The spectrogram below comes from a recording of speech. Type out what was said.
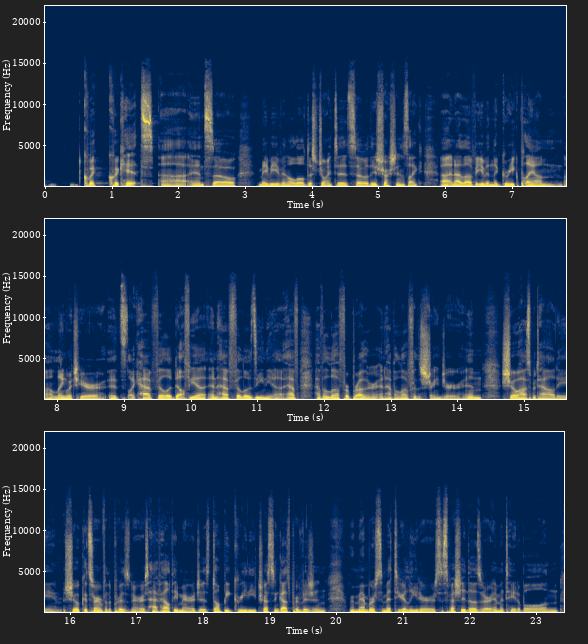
quick quick hits uh, and so maybe even a little disjointed. So the instructions like uh, and i love even the greek play on uh, language here. It's like have philadelphia and have philoxenia. Have have a love for brother and have a love for the stranger. And show hospitality. Show concern for the prisoners. Have healthy marriages. Don't be greedy. Trust in god's provision. Remember submit to your leaders especially those that are imitatable. And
